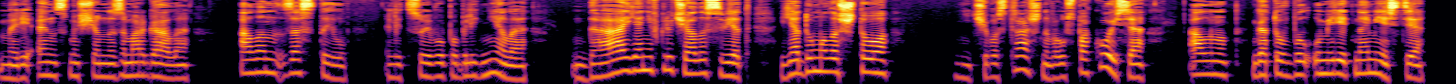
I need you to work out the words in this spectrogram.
Мэри Энн смущенно заморгала. Алан застыл. Лицо его побледнело. «Да, я не включала свет. Я думала, что...» «Ничего страшного, успокойся». Алан готов был умереть на месте.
